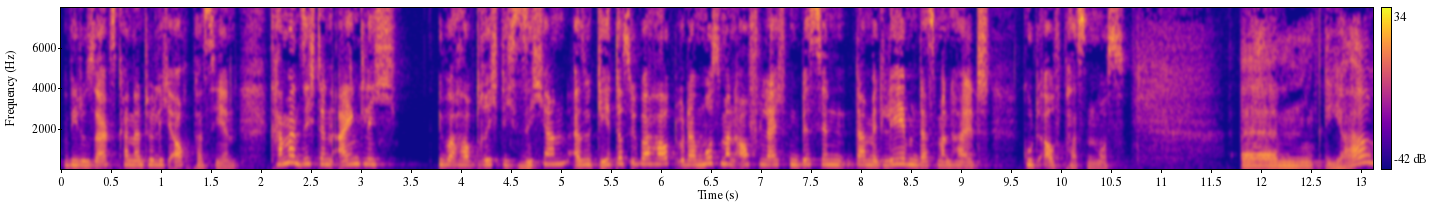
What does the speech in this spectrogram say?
wie du sagst, kann natürlich auch passieren. Kann man sich denn eigentlich überhaupt richtig sichern? Also geht das überhaupt oder muss man auch vielleicht ein bisschen damit leben, dass man halt gut aufpassen muss? Ähm, ja,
